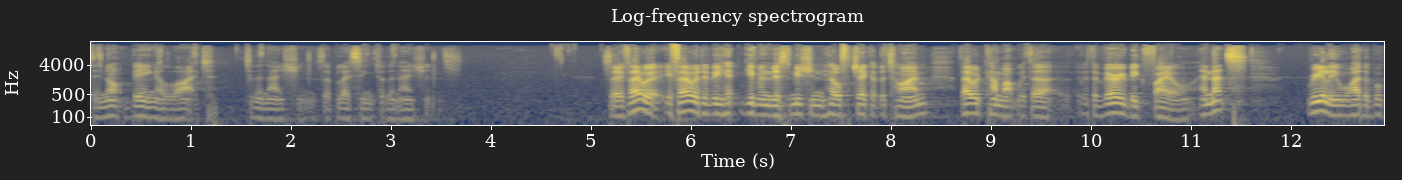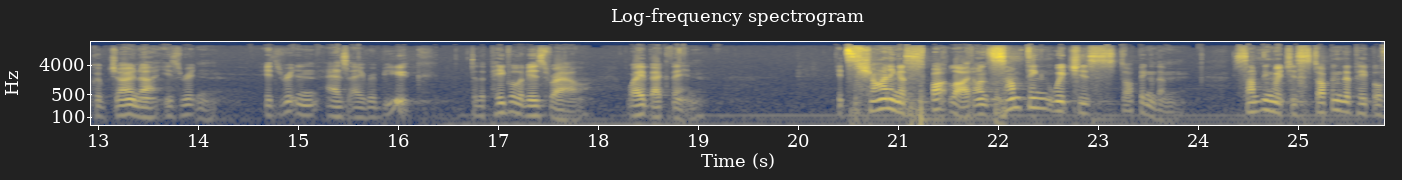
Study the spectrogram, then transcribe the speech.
They're not being a light to the nations, a blessing to the nations. So if they were, if they were to be given this mission health check at the time, they would come up with a, with a very big fail. And that's really why the book of Jonah is written. It's written as a rebuke to the people of Israel way back then it's shining a spotlight on something which is stopping them, something which is stopping the people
